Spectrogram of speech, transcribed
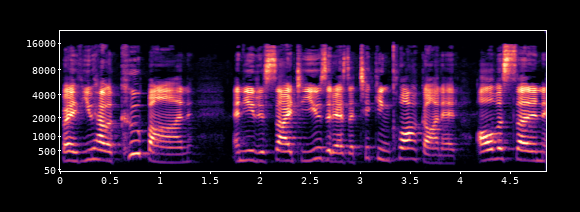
But if you have a coupon and you decide to use it as a ticking clock on it, all of a sudden,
